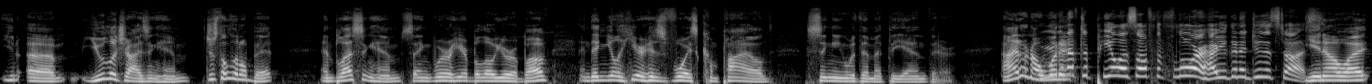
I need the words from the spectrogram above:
you um, eulogizing him just a little bit and blessing him, saying, "We're here below, you're above," and then you'll hear his voice compiled singing with them at the end there. I don't know what You're gonna it, have to peel us off the floor. How are you gonna do this to us? you know what?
